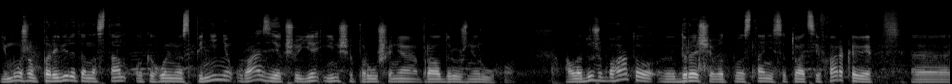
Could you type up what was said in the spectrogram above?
і можемо перевірити на стан алкогольного сп'яніння у разі, якщо є інше порушення правил дорожнього руху. Але дуже багато, е, до речі, от по останній ситуації в Харкові е,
